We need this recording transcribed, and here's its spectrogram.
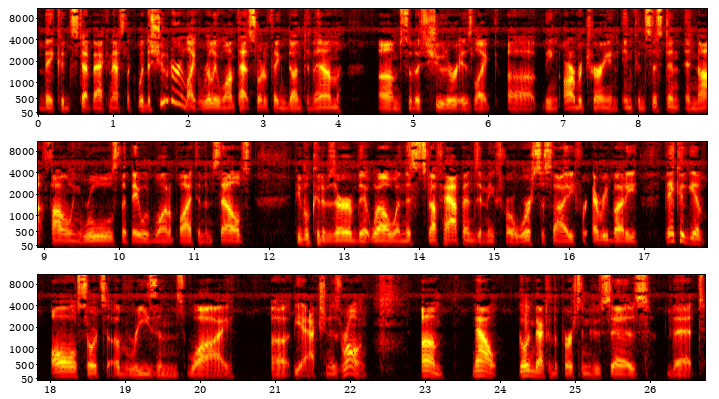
they could step back and ask, like, would the shooter like really want that sort of thing done to them? Um, so the shooter is like uh, being arbitrary and inconsistent and not following rules that they would want to apply to themselves. People could observe that, well, when this stuff happens, it makes for a worse society for everybody. They could give all sorts of reasons why uh, the action is wrong. Um, now, going back to the person who says that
